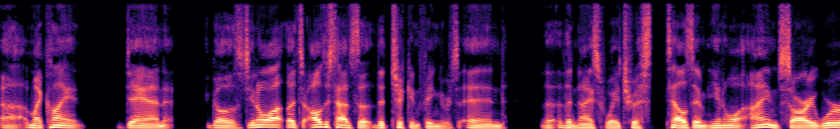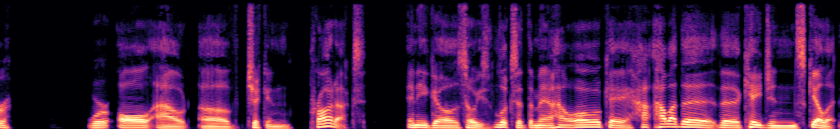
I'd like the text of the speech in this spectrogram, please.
uh, my client Dan goes, "You know what? Let's. I'll just have the, the chicken fingers." And the the nice waitress tells him, "You know what? I'm sorry. We're we're all out of chicken products. And he goes, so he looks at the man, how, oh, okay, how, how about the, the Cajun skillet?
